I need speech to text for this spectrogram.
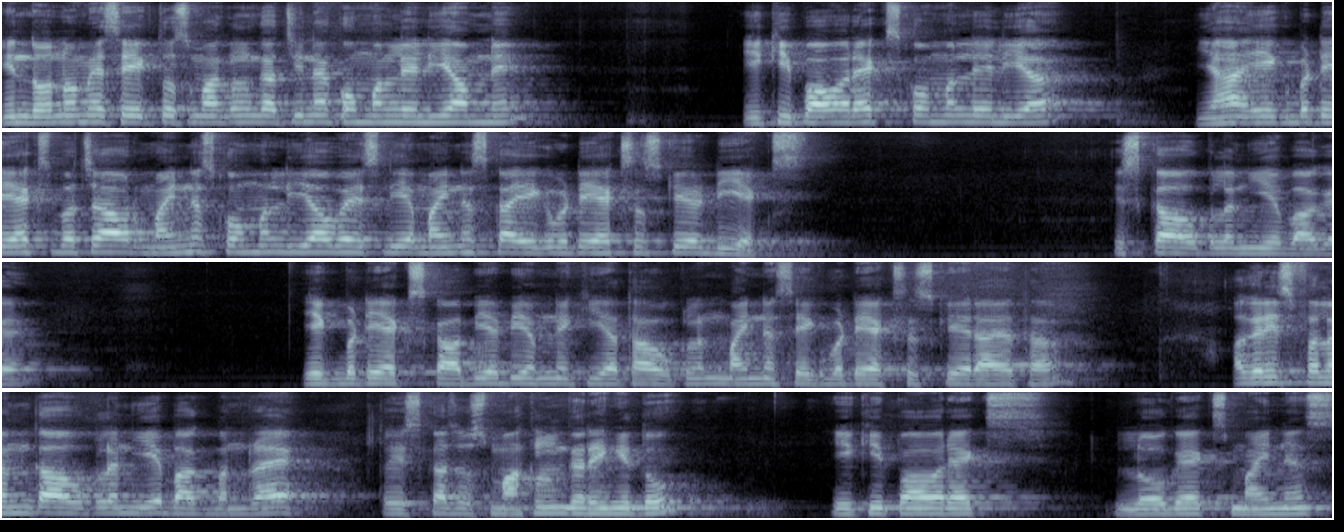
इन दोनों में से एक तो समाकलन का चिन्ह कॉमन ले लिया हमने ई की पावर एक्स कॉमन ले लिया यहाँ एक बटे एक्स बचा और माइनस कॉमन लिया हुआ है, इसलिए माइनस का एक बटे एक्स स्क्वेयर डी एक्स इसका अवकलन ये भाग है। एक बटे एक्स का अभी अभी हमने किया था अवकलन, माइनस एक बटे एक्स स्क्वेयर आया था। अगर इस फलन का अवकलन ये भाग बन रहा है तो इसका जो समाकलन करेंगे तो e की power x log x minus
